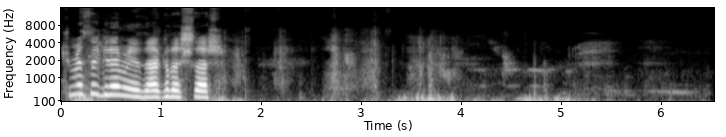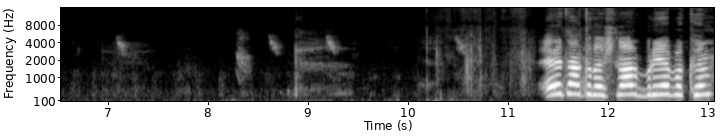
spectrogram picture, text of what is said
Kümese giremeyiz arkadaşlar. Evet arkadaşlar buraya bakın.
